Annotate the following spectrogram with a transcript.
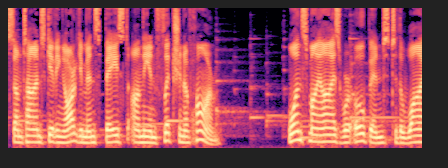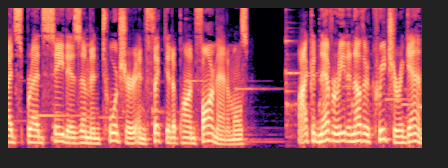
sometimes giving arguments based on the infliction of harm. Once my eyes were opened to the widespread sadism and torture inflicted upon farm animals, I could never eat another creature again.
